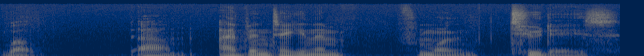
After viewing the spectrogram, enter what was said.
Well, um, I've been taking them for more than two days.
